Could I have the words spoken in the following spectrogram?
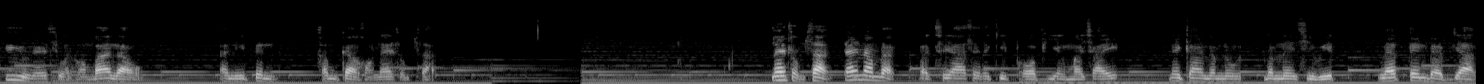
ที่อยู่ในส่วนของบ้านเรา อันนี้เป็น คำกล่าวของนายสมศักดิ์นายสมศักดิ์ได้นำหลักปรัชญาเศรษฐกิจพอเพียงมาใช้ในการดำเนินดำเนินชีวิต และเป็นแบบอย่าง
